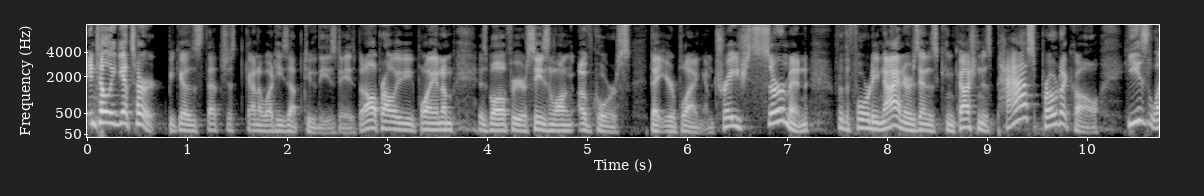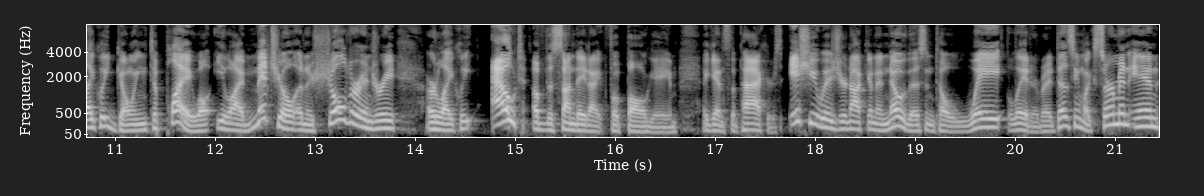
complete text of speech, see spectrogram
until he gets hurt, because that's just kind of what he's up to these days. But I'll probably be playing him as well for your season long, of course, that you're playing him. Trey Sermon for the 49ers and his concussion is past protocol. He's likely going to play, while Eli Mitchell and his shoulder injury are likely out of the Sunday night football game against the Packers. Issue is you're not going to know this until way later, but it does seem like Sermon in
